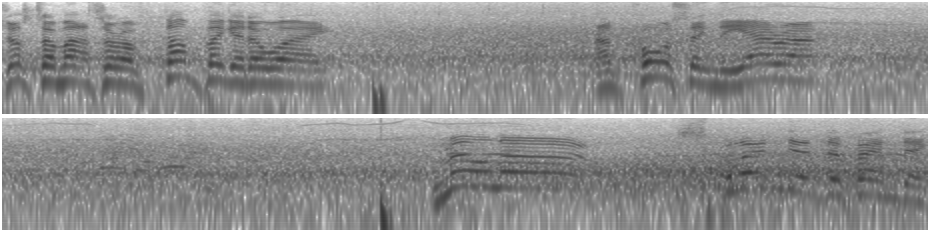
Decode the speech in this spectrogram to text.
Just a matter of thumping it away. And forcing the error. Milner! Splendid defending.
